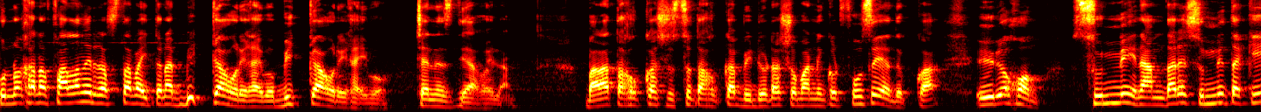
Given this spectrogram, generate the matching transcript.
কোনোখানে ফালানির রাস্তা পাইতো না ভিক্ষা করে খাইব ভিক্ষা করে খাইব। চ্যালেঞ্জ দেওয়া হইলাম। বালা তাহুক্কা, সুস্থ তাহুক্কা, ভিডিওটা সবার নিকট পৌঁছে দেখা এইরকম সুন্নি, নামদারে সুন্নি তাকি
